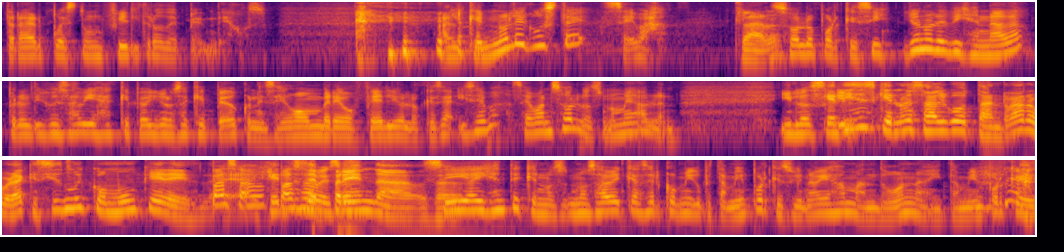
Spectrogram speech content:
traer puesto un filtro de pendejos. Al que no le guste, se va. Claro. Solo porque sí. Yo no le dije nada, pero él dijo esa vieja qué pedo, yo no sé qué pedo con ese hombre, Ofelio, lo que sea. Y se va, se van solos, no me hablan. Y los Que dices que no es algo tan raro, ¿verdad? Que sí es muy común que Pasa, gente pasa se prenda. o sea, sí, hay gente que no, no sabe qué hacer conmigo, pero también porque soy una vieja mandona y también porque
